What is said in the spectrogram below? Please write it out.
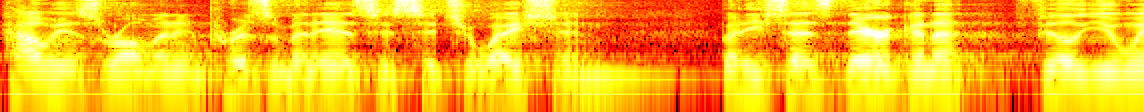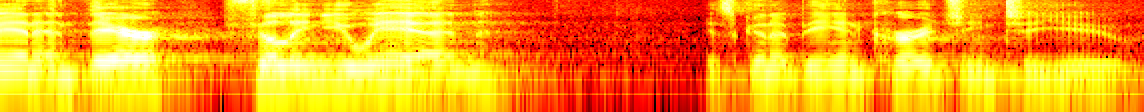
how his Roman imprisonment is, his situation, but he says they're going to fill you in, and their filling you in is going to be encouraging to you.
